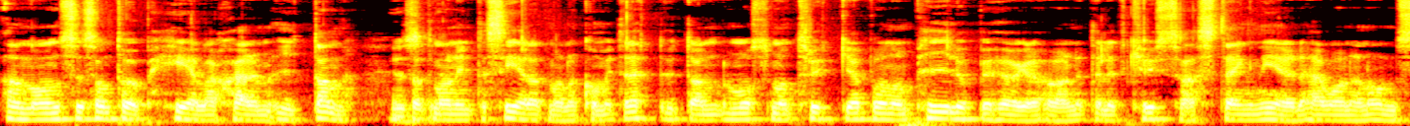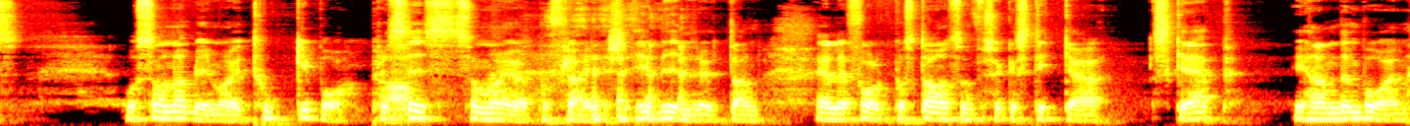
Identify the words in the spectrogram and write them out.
annonser som tar upp hela skärmytan. Just så att man inte ser att man har kommit rätt. Utan då måste man trycka på någon pil uppe i högra hörnet eller ett kryss här. Stäng ner, det här var en annons. Och sådana blir man ju tokig på. Precis som man gör på flyers i bilrutan. Eller folk på stan som försöker sticka skräp i handen på en.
